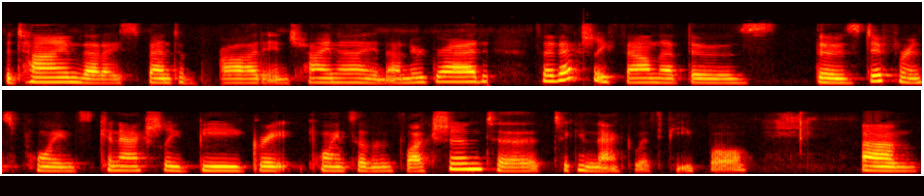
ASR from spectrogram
the time that I spent abroad in China in undergrad. So I've actually found that those those difference points can actually be great points of inflection to to connect with people. Um,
